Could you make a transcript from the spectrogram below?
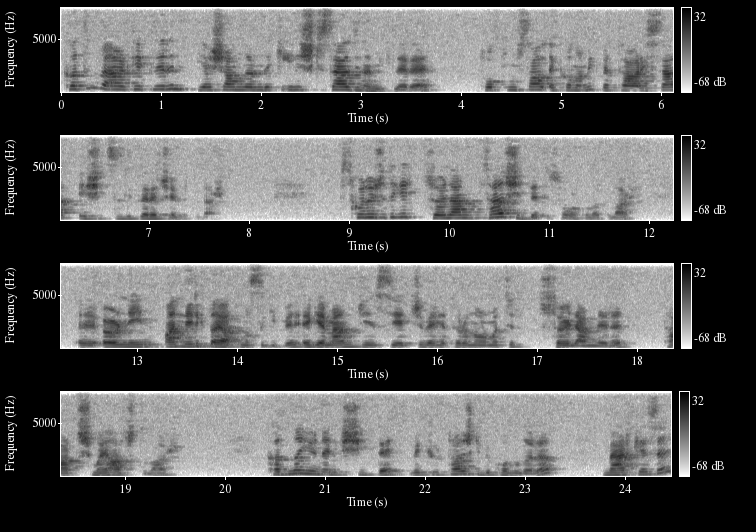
kadın ve erkeklerin yaşamlarındaki ilişkisel dinamiklere, toplumsal, ekonomik ve tarihsel eşitsizliklere çevirdiler. Psikolojideki söylemsel şiddeti sorguladılar. Ee, örneğin annelik dayatması gibi egemen, cinsiyetçi ve heteronormatif söylemleri tartışmaya açtılar. Kadına yönelik şiddet ve kürtaj gibi konuları merkeze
